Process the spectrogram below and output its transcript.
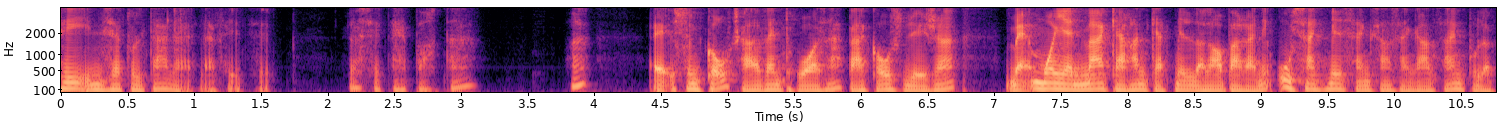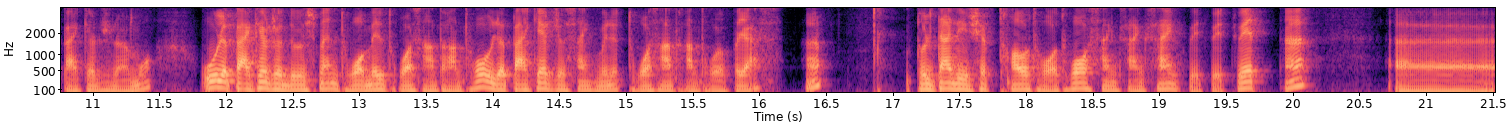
il disait tout le temps, la, la là, c'est important. Hein? C'est une coach, elle a 23 ans, puis elle coach des gens, mais moyennement 44 000 par année, ou 5 555 pour le package d'un mois, ou le package de deux semaines, 3 333, ou le package de 5 minutes, 333 pièces. Hein? Tout le temps des chiffres 3, 3, 3, 5, 5, 5, 8, 8, 8. Hein? Euh...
